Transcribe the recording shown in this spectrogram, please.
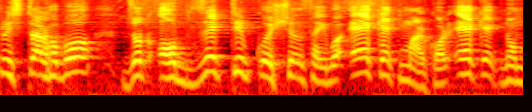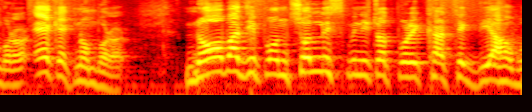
পৃষ্ঠাৰ হ'ব য'ত অবজেক্টিভ কুৱেশ্যনছ থাকিব এক এক মাৰ্কৰ এক এক নম্বৰৰ এক এক নম্বৰৰ। ন বাজি পঞ্চল্লিছ মিনিটত পৰীক্ষাৰ্থীক দিয়া হ'ব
